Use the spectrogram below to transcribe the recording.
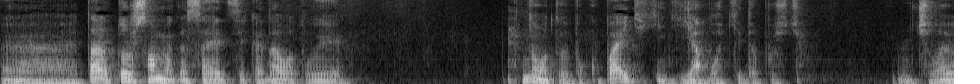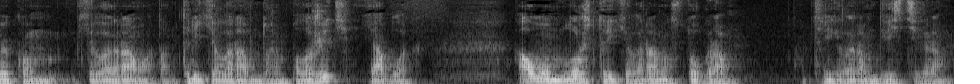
Э, то, то же самое касается, когда вот вы, ну вот вы покупаете какие-нибудь яблоки, допустим. Человек вам килограмма, там 3 килограмма должен положить яблок, а он вам ложит 3 килограмма 100 грамм, 3 килограмма 200 грамм.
